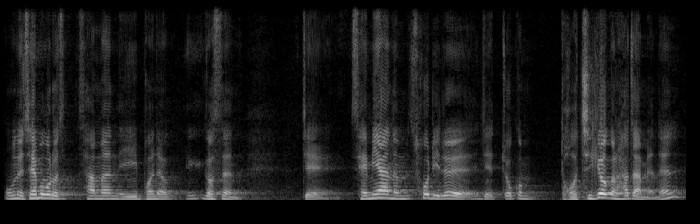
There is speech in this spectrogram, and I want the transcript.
오늘 제목으로 삼은 이 번역 이것은 이제 세미한 음, 소리를 이제 조금 더 직역을 하자면은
